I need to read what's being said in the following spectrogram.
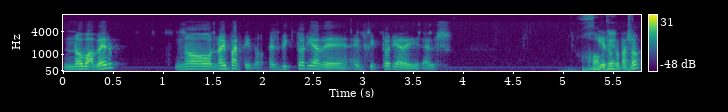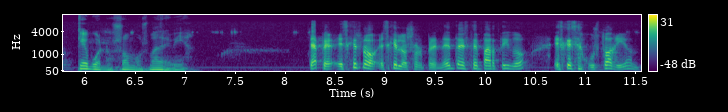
no va a haber, no, no hay partido. Es victoria de, es victoria de Eagles. ¿Y qué, pasó? Qué, buenos somos, madre mía. Ya, pero es que, es lo, es que lo sorprendente de este partido es que se ajustó a guion.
